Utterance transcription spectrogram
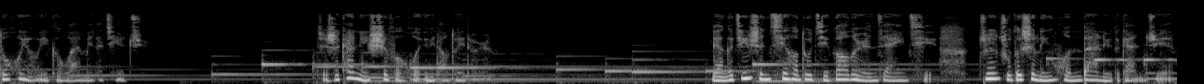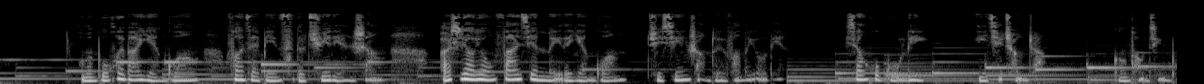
都会有一个完美的结局，只是看你是否会遇到对的人。两个精神契合度极高的人在一起，追逐的是灵魂伴侣的感觉。我们不会把眼光放在彼此的缺点上，而是要用发现美的眼光去欣赏对方的优点，相互鼓励，一起成长，共同进步。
